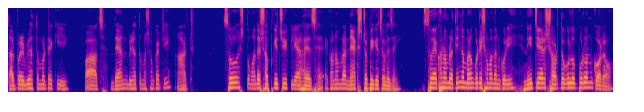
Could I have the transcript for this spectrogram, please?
তারপরে বৃহত্তমটা কি? পাঁচ। দেন বৃহত্তম সংখ্যাটি আট। সো তোমাদের সব কিছুই ক্লিয়ার হয়েছে। এখন আমরা নেক্সট টপিকে চলে যাই। সো এখন আমরা তিন নম্বর অঙ্কটি সমাধান করি। নিচের শর্তগুলো পূরণ করো।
